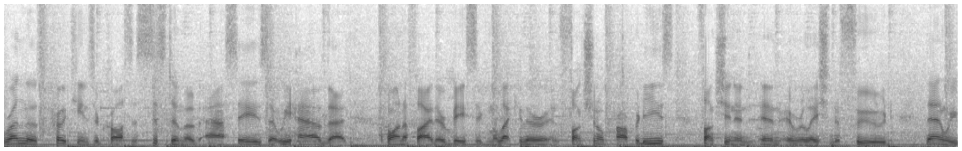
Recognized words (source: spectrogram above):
run those proteins across a system of assays that we have that quantify their basic molecular and functional properties, function in, in, in relation to food. Then we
